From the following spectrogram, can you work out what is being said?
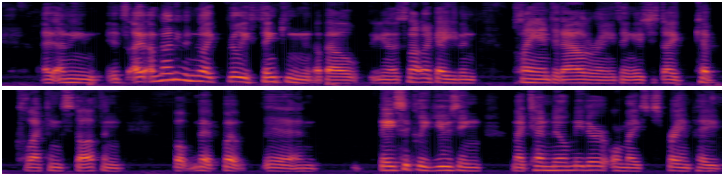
I, I mean, it's I, I'm not even like really thinking about you know. It's not like I even planned it out or anything. It's just I kept collecting stuff and but but and basically using my 10 millimeter or my spray and pay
